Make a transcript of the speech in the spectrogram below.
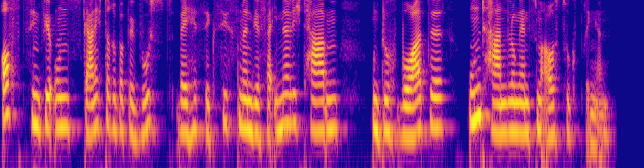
Oft sind wir uns gar nicht darüber bewusst, welche Sexismen wir verinnerlicht haben und durch Worte und Handlungen zum Ausdruck bringen.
